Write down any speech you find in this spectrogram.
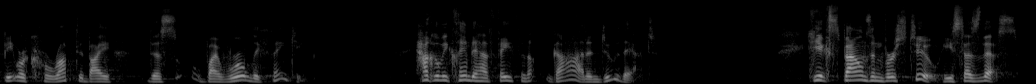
be, we're corrupted by this by worldly thinking. How can we claim to have faith in God and do that? He expounds in verse 2. He says this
